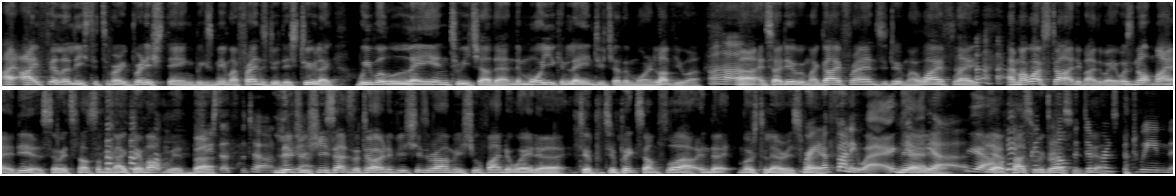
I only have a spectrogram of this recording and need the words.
I, I feel at least it's a very British thing because me and my friends do this too. Like we will lay into each other, and the more you can lay into each other, the more in love you are. Uh-huh. Uh, and so I do it with my guy friends, I do it with my wife. Like, and my wife started it by the way. It was not my idea, so it's not something I came up with. But She sets the tone. Literally, Yeah. she sets the tone. If you, she's around me, she'll find a way to to to pick some flaw out in the most hilarious way. Right, in a funny way. yeah, yeah, Yeah. yeah, Yeah. passive you can tell the yeah. difference between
